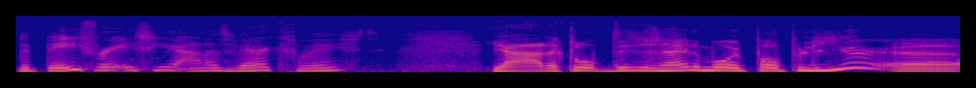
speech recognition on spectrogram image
De bever is hier aan het werk geweest. Ja, dat klopt. Dit is een hele mooie populier. Uh,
